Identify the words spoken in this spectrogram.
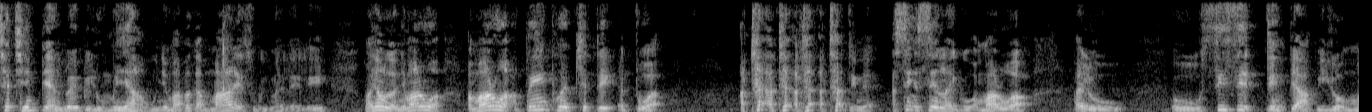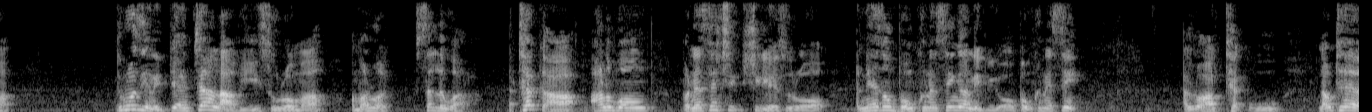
ချက်ချင်းပြန်လွှဲပြီးလို့မရဘူးညီမဘက်ကမှားတယ်ဆိုပြီးမဲ့လေလေဘာကြောင့်လဲဆိုတော့ညီမတို့ကအမားတို့ကအသင်းအဖွဲ့ဖြစ်တဲ့အတွက်အထက်အထက်အထက်အထက်တင်နဲ့အစင်အစင်လိုက်ကိုအမားတို့ကအဲ့လိုဟိုစစ်စစ်တင်ပြပြီးတော့မှသူတို့စီကနေပြန်ကြလာပြီဆိုတော့မှအမားတို့ကဆက်လုပ်ရတာအထက်ကအားလုံးပေါင်းဘယ်နှစင်ရှိရှိလဲဆိုတော့ အနည်းဆုံးဘုံ9စင်ကနေပြီးတော့ဘုံ9စင်အလွာထက်ကိုနောက်ထပ်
